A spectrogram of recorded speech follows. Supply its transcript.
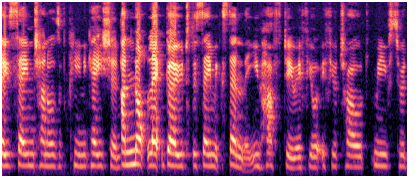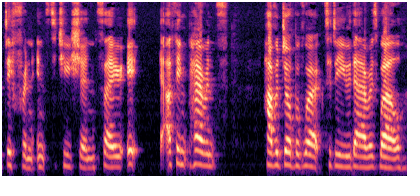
those same channels of communication and not let go to the same extent that you have to if your if your child moves to a different institution. So it i think parents have a job of work to do there as well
